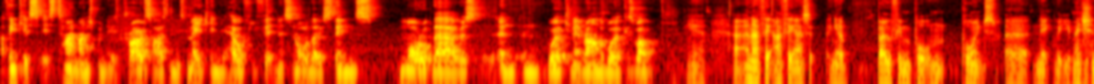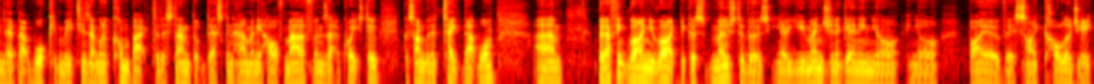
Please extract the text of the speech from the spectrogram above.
I think it's it's time management, it's prioritizing, it's making your health, your fitness, and all those things more up there as and, and working it around the work as well. Yeah, and I think I think that's you know both important points, uh, Nick, that you mentioned there about walking meetings. I'm going to come back to the stand up desk and how many half marathons that equates to because I'm going to take that one. Um, but I think Ryan, you're right because most of us, you know, you mentioned again in your in your bio the psychology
